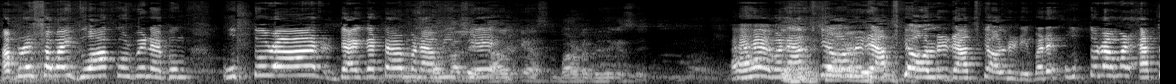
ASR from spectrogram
আপনারা সবাই দোয়া করবেন এবং উত্তরার জায়গাটা মানে আমি যে হ্যাঁ মানে আজকে অলরেডি আজকে অলরেডি আজকে অলরেডি মানে উত্তর আমার এত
